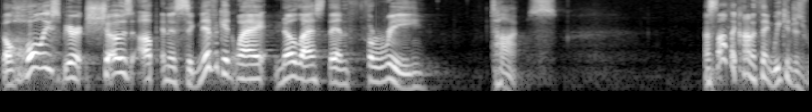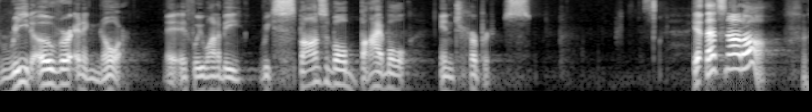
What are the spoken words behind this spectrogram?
the Holy Spirit shows up in a significant way no less than three times. That's not the kind of thing we can just read over and ignore if we want to be responsible Bible interpreters. Yet that's not all. you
